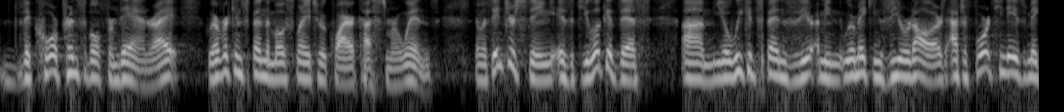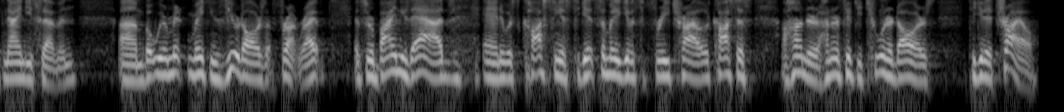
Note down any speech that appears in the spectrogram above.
the core principle from Dan, right? Whoever can spend the most money to acquire customer wins. And what's interesting is if you look at this, um, you know, we could spend zero, I mean, we are making zero dollars. After 14 days, we make 97. Um, but we were making zero dollars up front, right? And so we're buying these ads, and it was costing us to get somebody to give us a free trial. It would cost us 100, 150, 200 dollars to get a trial.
